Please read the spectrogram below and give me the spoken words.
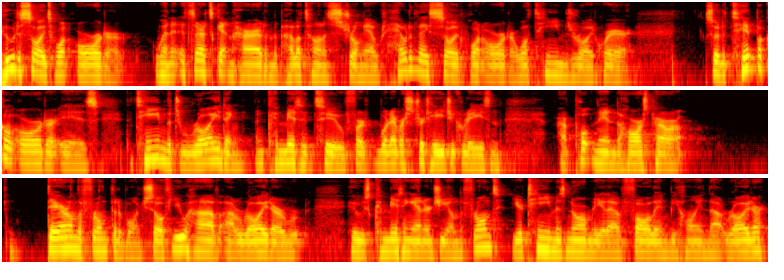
who decides what order when it starts getting hard and the peloton is strung out, how do they decide what order, what teams ride where? So the typical order is the team that's riding and committed to, for whatever strategic reason, are putting in the horsepower. They're on the front of the bunch. So if you have a rider who's committing energy on the front, your team is normally allowed to fall in behind that rider.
